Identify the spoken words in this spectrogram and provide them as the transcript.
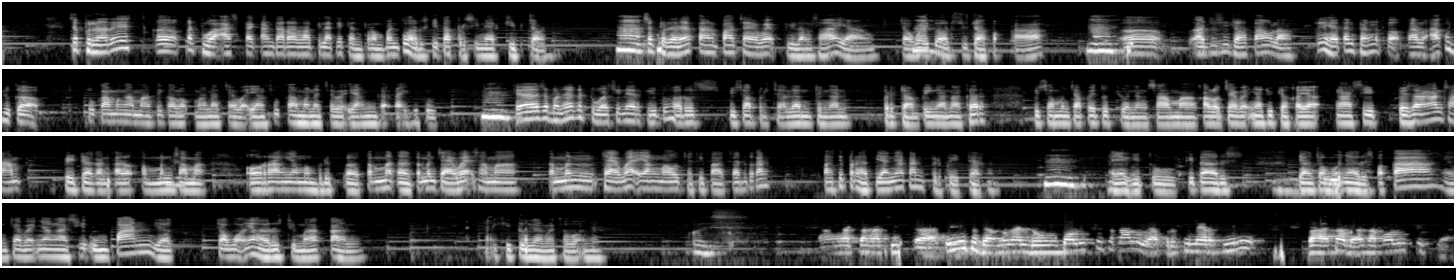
Sebenarnya ke- kedua aspek antara laki-laki dan perempuan itu harus kita bersinergi, coy. Nah, Sebenarnya tanpa cewek bilang sayang, cowok Hmm. itu harus sudah peka, nah. eh harus sudah tahu lah. Kelihatan banget kok kalau aku juga suka mengamati kalau mana cewek yang suka, mana cewek yang enggak kayak gitu. Hmm. Ya sebenarnya kedua sinergi itu harus bisa berjalan dengan berdampingan agar bisa mencapai tujuan yang sama. Kalau ceweknya sudah kayak ngasih, biasanya kan sam, beda kan kalau temen Hmm. sama orang yang memberi eh, temen eh, temen cewek sama temen cewek yang mau jadi pacar itu kan pasti perhatiannya kan berbeda kan Hmm. kayak gitu kita harus yang cowoknya harus peka yang ceweknya ngasih umpan ya cowoknya harus dimakan kayak gitu sama cowoknya Wes. sangat-sangat bisa. Ini sudah mengandung politis sekali ya, bersinergi ini bahasa-bahasa politis ya.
